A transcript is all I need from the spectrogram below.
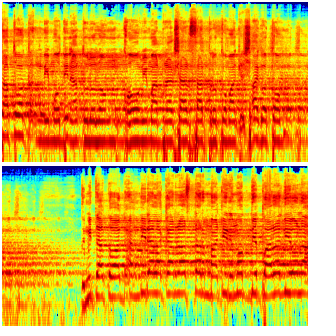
তাতোয়া কান্দি মদিনাতুল উলুম কওমি মাদ্রাসার ছাত্র, তোমাকে স্বাগতম। তুমি তাতোয়া গান্ধীর এলাকার রাস্তার মাটির মধ্যে পাড়া দিও না।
